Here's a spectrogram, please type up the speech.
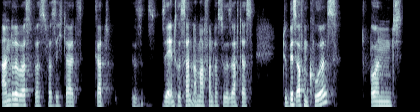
andere, was, was, was ich da jetzt gerade sehr interessant nochmal fand, was du gesagt hast, du bist auf dem Kurs und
